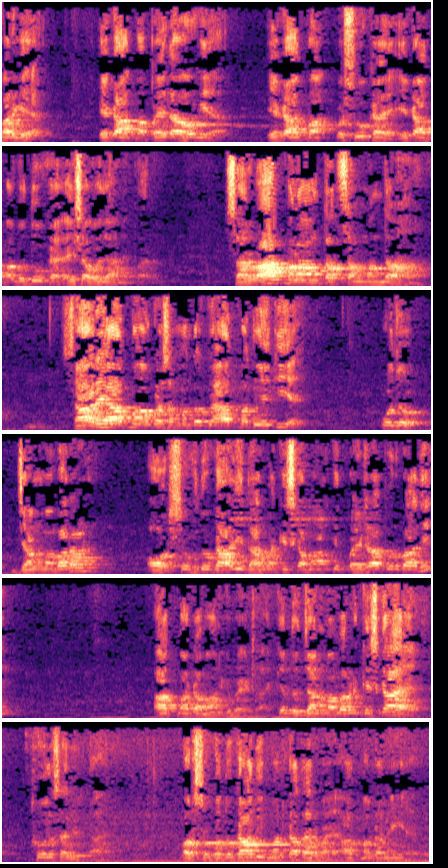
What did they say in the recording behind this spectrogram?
मर गया, एक आत्मा पैदा हो गया, एक आत्मा को सुख है, एक आत्मा को दुख है, ऐसा हो जाने पर। सर्वात्मनाम तत्संबंध सारे आत्माओं का संबंध होगा आत्मा तो एक ही है। वो जो जन्म, मरण और सुख, दुख आदि धर्म किसका मान के बैठ रहा पूर्वादि? आत्मा का मान के बैठ रहा है। किंतु जन्म, मरण किसका है? थूल शरीर का है। और सुख, दुख आदि मन का धर्म है, आत्मा का नहीं है।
